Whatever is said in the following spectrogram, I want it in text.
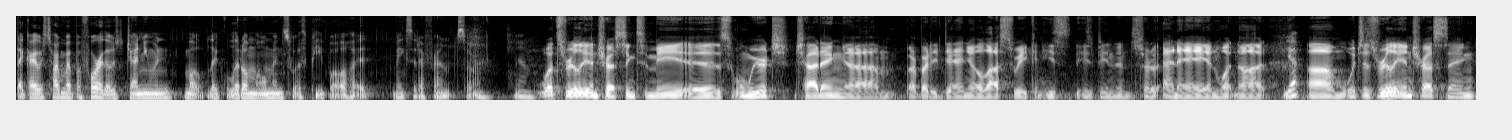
like I was talking about before, those genuine, mo- like little moments with people. It makes a difference. So, yeah. What's really interesting to me is when we were ch- chatting um, our buddy Daniel last week, and he's he's been in sort of NA and whatnot. Yeah. Um, which is really interesting.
